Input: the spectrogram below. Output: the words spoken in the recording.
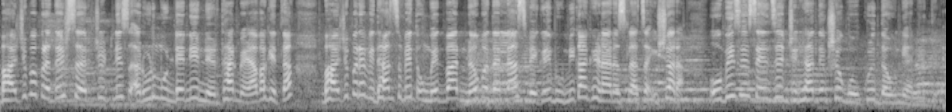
भाजप प्रदेश सरचिटणीस अरुण मुंडेंनी निर्धार मेळावा घेतला. भाजपने विधानसभेत उमेदवार न बदलल्यास वेगळी भूमिका घेणार असल्याचा इशारा ओबीसी सेलचे जिल्हाध्यक्ष गोकुळ दौंड यांनी दिले.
